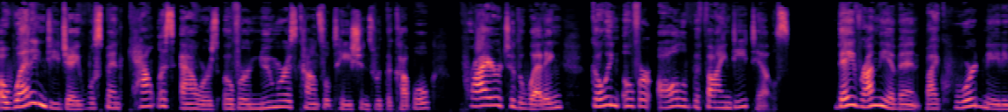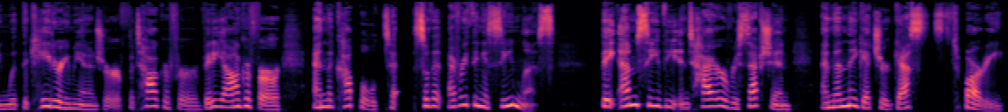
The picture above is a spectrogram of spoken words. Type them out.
A wedding DJ will spend countless hours over numerous consultations with the couple prior to the wedding, going over all of the fine details. They run the event by coordinating with the catering manager, photographer, videographer, and the couple to, so that everything is seamless. They MC the entire reception and then they get your guests to party.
